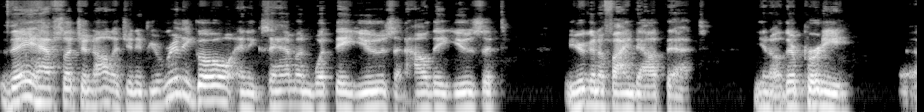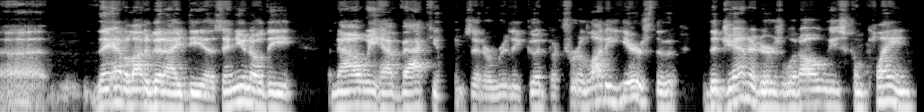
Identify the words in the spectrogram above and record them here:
they have such a knowledge. And if you really go and examine what they use and how they use it, you're going to find out that, you know, they're pretty, uh, they have a lot of good ideas. And, you know, the, now we have vacuums that are really good. But for a lot of years, the, the janitors would always complain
